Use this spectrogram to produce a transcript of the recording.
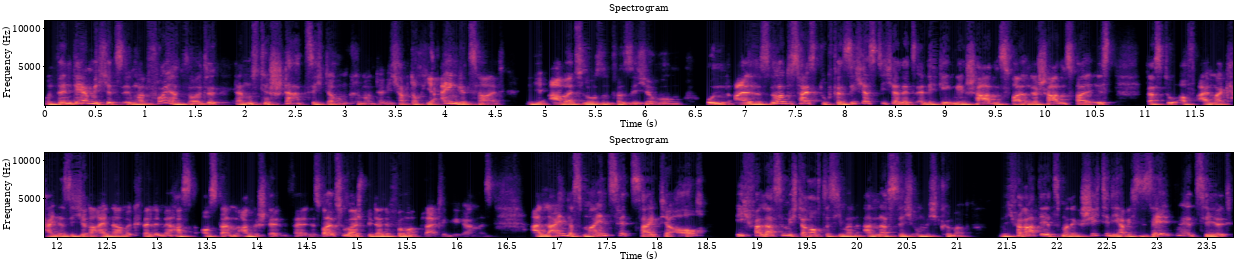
Und wenn der mich jetzt irgendwann feuern sollte, dann muss der Staat sich darum kümmern, denn ich habe doch hier eingezahlt in die Arbeitslosenversicherung und alles. Ne? Das heißt, du versicherst dich ja letztendlich gegen den Schadensfall und der Schadensfall ist, dass du auf einmal keine sichere Einnahmequelle mehr hast aus deinem Angestelltenverhältnis, weil zum Beispiel deine Firma pleite gegangen ist. Allein das Mindset zeigt ja auch, ich verlasse mich darauf, dass jemand anders sich um mich kümmert. Und ich verrate jetzt mal eine Geschichte, die habe ich selten erzählt.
